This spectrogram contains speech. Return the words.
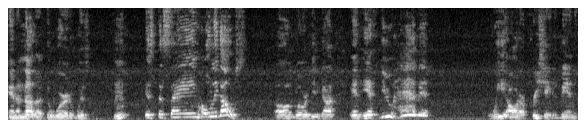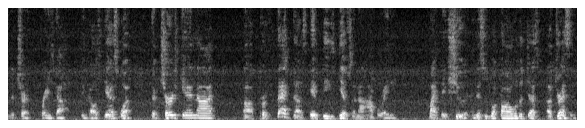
And another, the word of wisdom. Hmm? It's the same Holy Ghost. Oh, glory be to God. And if you have it, we ought to appreciate it being in the church. Praise God. Because guess what? The church cannot uh, perfect us if these gifts are not operating like they should. And this is what Paul was adjust, addressing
